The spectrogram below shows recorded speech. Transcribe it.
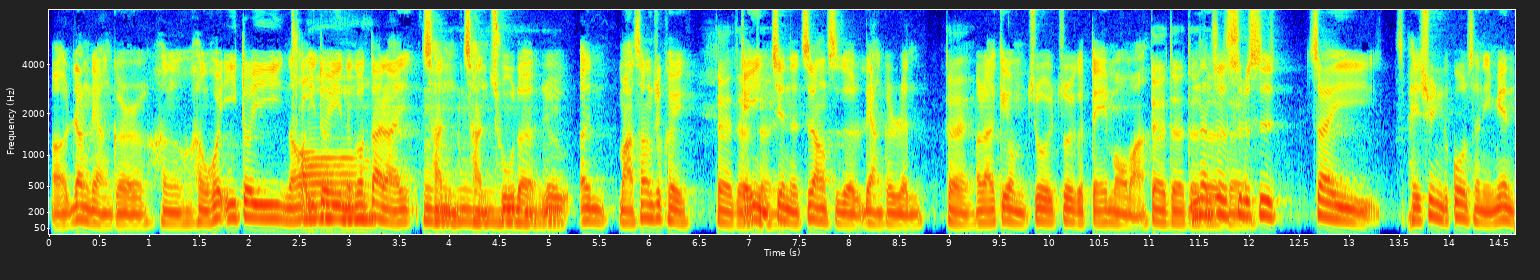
呃让两个人很很会一对一，然后一对一能够带来产、哦、产出的，就嗯、呃、马上就可以给引荐的这样子的两个人，对，来给我们做做一个 demo 嘛，对对对，那这是不是在培训的过程里面，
